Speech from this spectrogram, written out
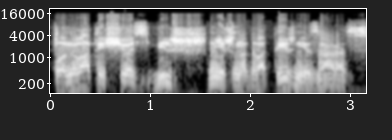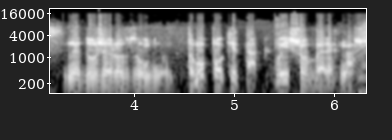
Планувати щось більш ніж на два тижні зараз не дуже розумно. Тому поки так вийшов берег наш.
